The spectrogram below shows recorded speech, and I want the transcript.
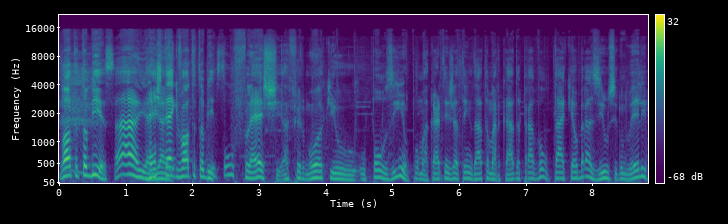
Volta, Tobias. Ai, ai, Hashtag ai. volta, Tobias. O Flash afirmou que o, o Paulzinho, Paul McCartney, já tem data marcada para voltar aqui ao Brasil. Segundo ele,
